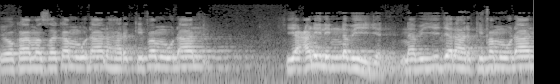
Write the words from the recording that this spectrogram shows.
يوكا مسكمودان هركفمودان يعني للنبي جل نبي جل هركفمودان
